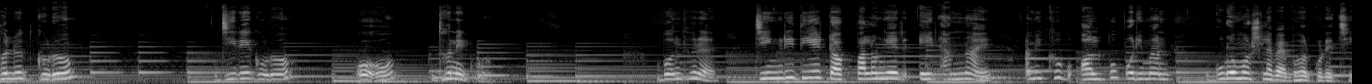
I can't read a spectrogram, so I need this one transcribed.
হলুদ গুঁড়ো, জিরে গুঁড়ো ও ধনে গুঁড়ো। বন্ধুরা, চিংড়ি দিয়ে টক পালংয়ের এই রান্নায় আমি খুব অল্প পরিমাণ গুঁড়ো মশলা ব্যবহার করেছি।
